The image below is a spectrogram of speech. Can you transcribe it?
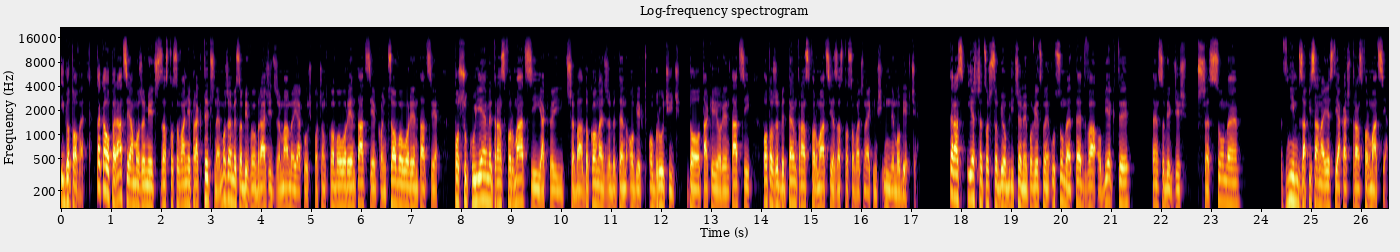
i gotowe. Taka operacja może mieć zastosowanie praktyczne. Możemy sobie wyobrazić, że mamy jakąś początkową orientację, końcową orientację, poszukujemy transformacji, jakiej trzeba dokonać, żeby ten obiekt obrócić do takiej orientacji, po to, żeby tę transformację zastosować na jakimś innym obiekcie. Teraz jeszcze coś sobie obliczymy. Powiedzmy, usunę te dwa obiekty, ten sobie gdzieś przesunę. W nim zapisana jest jakaś transformacja.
